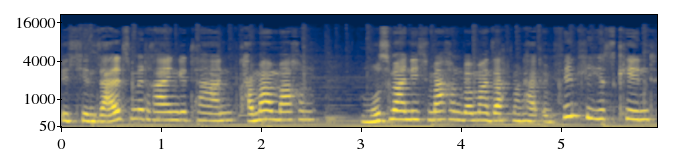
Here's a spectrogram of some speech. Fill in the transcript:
bisschen Salz mit reingetan, kann man machen muss man nicht machen, wenn man sagt, man hat empfindliches Kind.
